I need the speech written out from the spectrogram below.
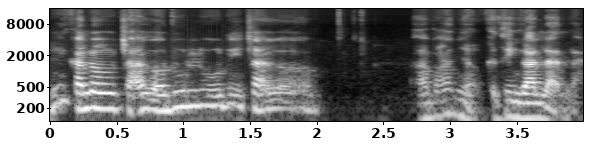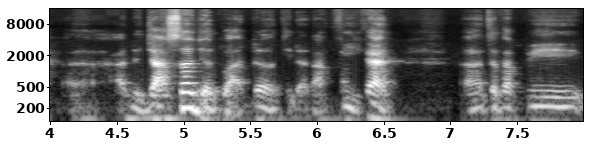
ni kalau cara dulu ni cara uh, banyak ketinggalan lah. Uh, ada jasa je tu ada tidak nafi kan? Uh, tetapi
